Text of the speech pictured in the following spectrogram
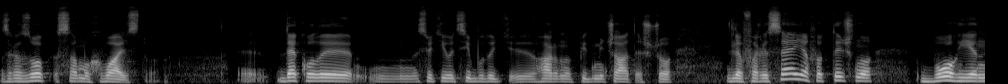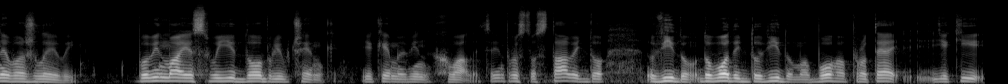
зразок самохвальства. Е, Деколи святі отці будуть е, гарно підмічати, що для фарисея фактично Бог є неважливий, бо він має свої добрі вчинки, якими він хвалиться. Він просто ставить до відома, доводить до відома Бога про те, які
